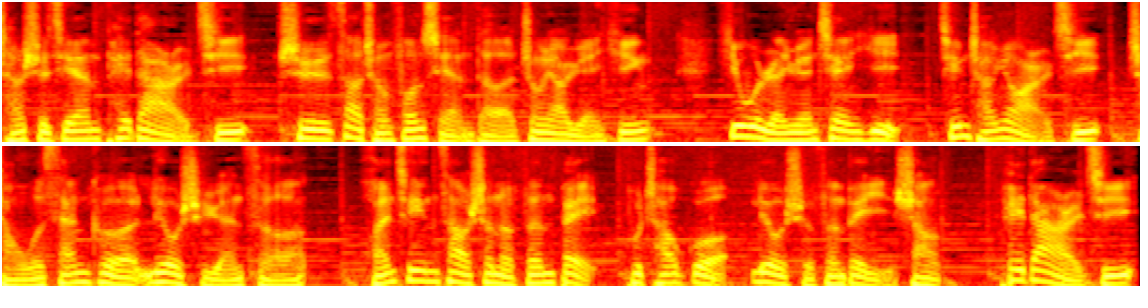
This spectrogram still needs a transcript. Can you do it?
长时间佩戴耳机是造成风险的重要原因。医务人员建议经常用耳机，掌握三个六十原则：环境噪声的分贝不超过六十分贝以上；佩戴耳机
